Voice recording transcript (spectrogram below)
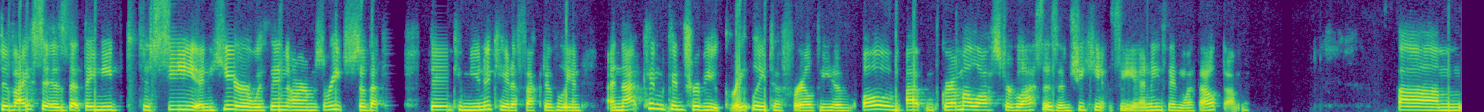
devices that they need to see and hear within arm's reach so that they communicate effectively. And and that can contribute greatly to frailty of oh uh, grandma lost her glasses and she can't see anything without them. Um,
